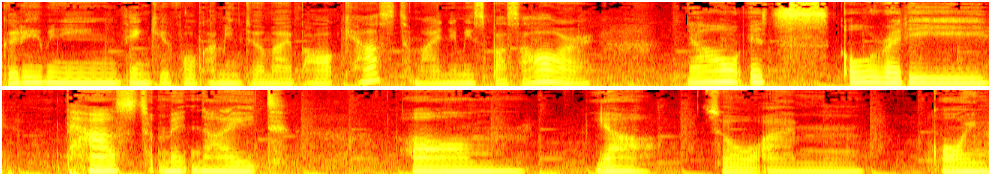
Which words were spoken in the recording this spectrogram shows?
good evening. Thank you for coming to my podcast. My name is Bazaar. Now it's already past midnight. Um, yeah, so I'm going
